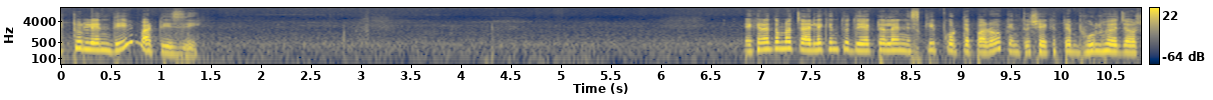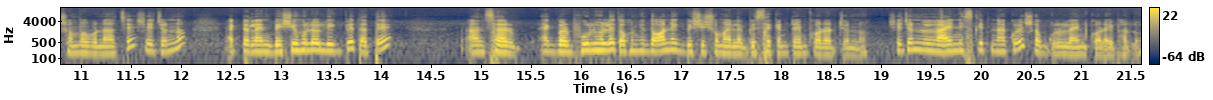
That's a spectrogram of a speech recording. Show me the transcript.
একটু লেন্দি বাট ইজি এখানে তোমরা চাইলে কিন্তু দু একটা লাইন স্কিপ করতে পারো, কিন্তু সেক্ষেত্রে ভুল হয়ে যাওয়ার সম্ভাবনা আছে। সেই জন্য একটা লাইন বেশি হলেও লিখবে, তাতে আনসার একবার ভুল হলে তখন কিন্তু অনেক বেশি সময় লাগবে সেকেন্ড টাইম করার জন্য। সেই জন্য লাইন স্কিপ না করে সবগুলো লাইন করাই ভালো।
